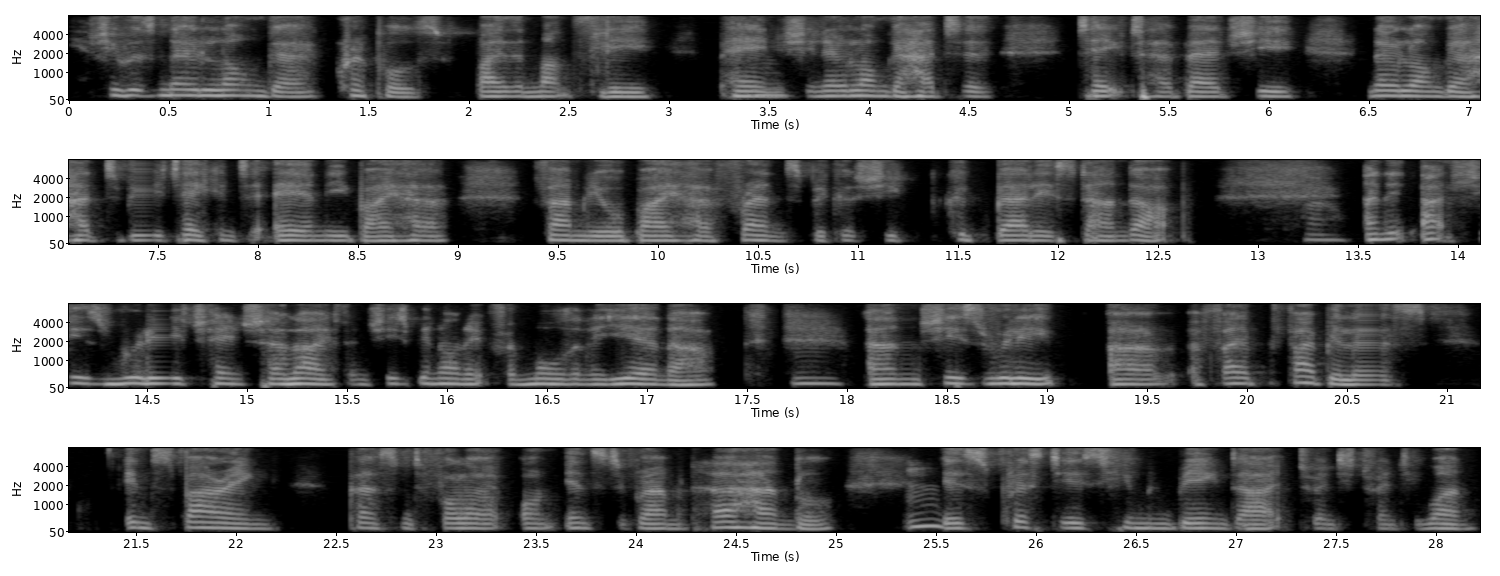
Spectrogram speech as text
she was no longer crippled by the monthly pain. Mm. She no longer had to take to her bed. She no longer had to be taken to A&E by her family or by her friends because she could barely stand up. Wow. And it actually has really changed her life. And she's been on it for more than a year now. Mm. And she's really uh, a fa- fabulous, inspiring person to follow on Instagram. And her handle mm. is Christie's Human Being Diet 2021.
